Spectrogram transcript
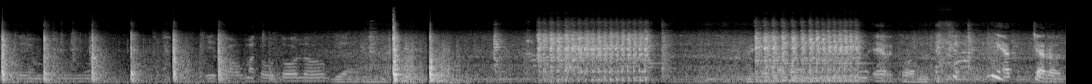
Ito yung dito ako matutulog. Yan. Meron akong aircon. Ingat, charot.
